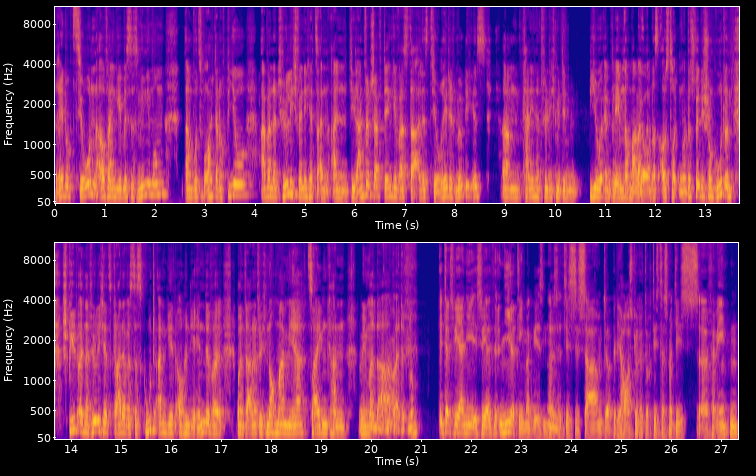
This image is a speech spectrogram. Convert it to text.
Reduktion auf ein gewisses Minimum. Ähm, wozu brauche ich da noch Bio? Aber natürlich, wenn ich jetzt an, an die Landwirtschaft denke, was da alles theoretisch möglich ist, ähm, kann ich natürlich mit dem Bio-Emblem nochmal was ja. anderes ausdrücken. Und das finde ich schon gut und spielt euch natürlich jetzt gerade, was das Gut angeht, auch in die Hände, weil man da natürlich nochmal mehr zeigen kann, wie man da genau. arbeitet. Ne? Das wäre nie, es wäre nie ein Thema gewesen. Also mhm. das ist auch und bei den Hausbiere durch das, dass wir das äh, verwenden,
